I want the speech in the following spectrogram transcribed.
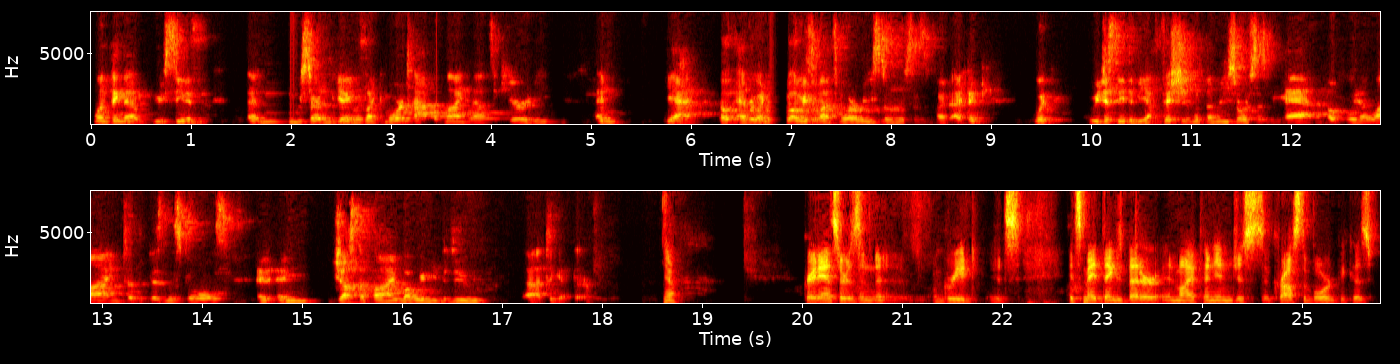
one thing that we've seen is and we started in the beginning was like more top of mind about security. And yeah, oh, everyone always wants more resources, but I think what we just need to be efficient with the resources we have and hopefully align to the business goals and, and justify what we need to do uh, to get there. Yeah. Great answers and uh, agreed. It's it's made things better in my opinion just across the board because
